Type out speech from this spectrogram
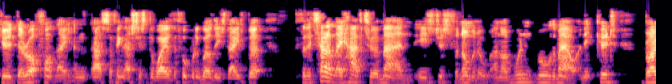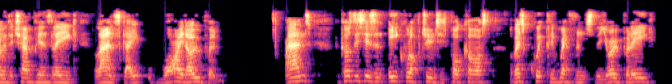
good, they're off, aren't they? And that's I think that's just the way of the footballing world these days. But for the talent they have to a man is just phenomenal, and I wouldn't rule them out. And it could blow the Champions League landscape wide open. And because this is an equal opportunities podcast, I best quickly reference the Europa League.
